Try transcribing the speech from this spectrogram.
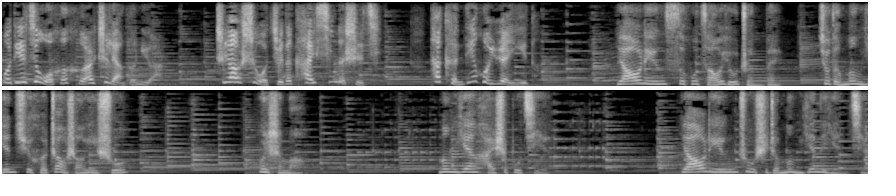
我爹就我和荷儿这两个女儿，只要是我觉得开心的事情，他肯定会愿意的。姚玲似乎早有准备，就等梦烟去和赵韶义说。为什么？梦烟还是不解。姚玲注视着梦烟的眼睛。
